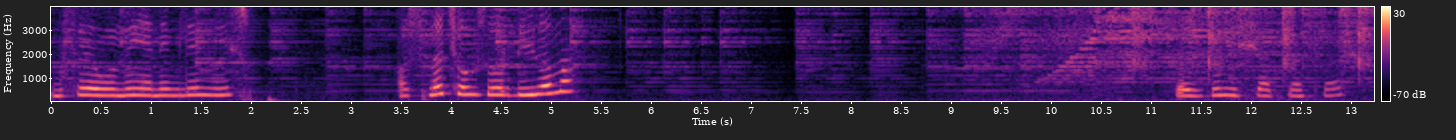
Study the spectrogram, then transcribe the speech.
Bu firavunu yenebilir miyiz? Aslında çok zor değil ama Sözlüm iş arkadaşlar.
